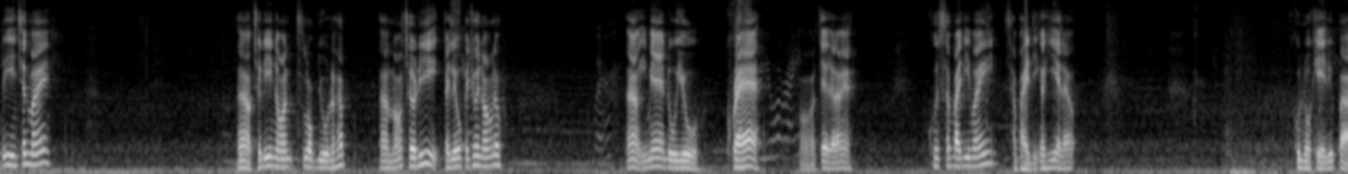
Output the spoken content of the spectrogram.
ได้ยินฉันไหมอ้าวเชอรี่นอนสลบอยู่นะครับอ้าวน้องเชอรี่ไปเร็วไปช่วยน้องเร็วอ้าวอีแม่ดูอยู่แคร Are you alright? อ๋อเจอกันแล้วไงคุณสบายดีไหมสบายดีก็เฮียแล้ว คุณโอเคหรือเปล่า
